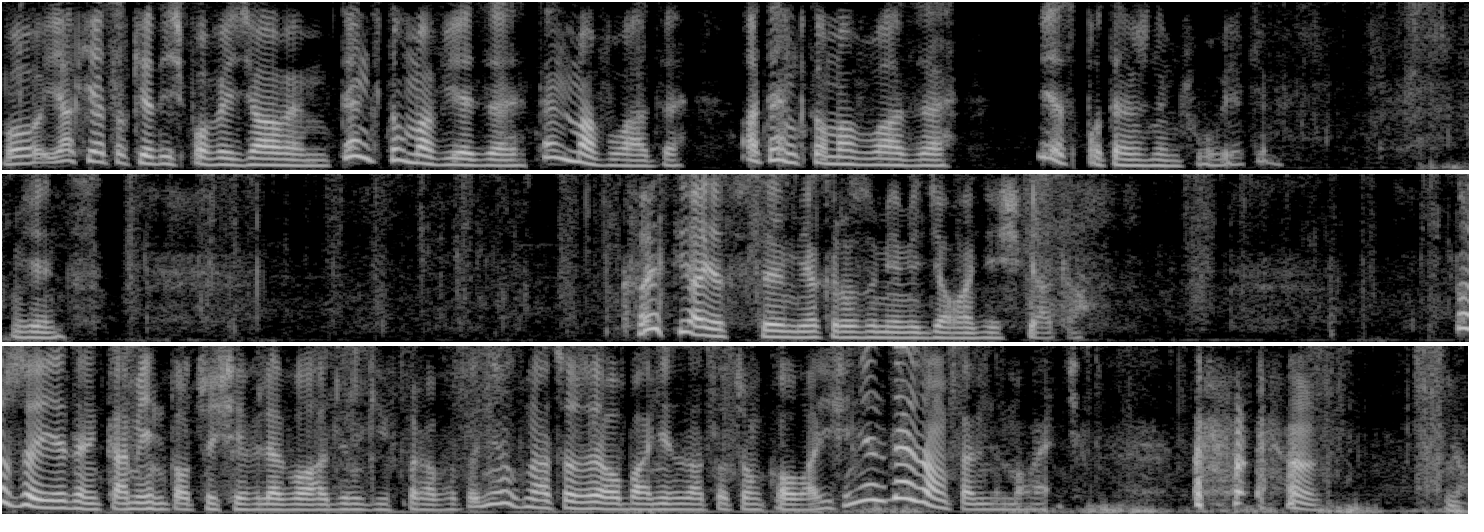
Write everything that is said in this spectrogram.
Bo jak ja to kiedyś powiedziałem, ten kto ma wiedzę, ten ma władzę, a ten kto ma władzę jest potężnym człowiekiem. Więc kwestia jest w tym, jak rozumiemy działanie świata. To, że jeden kamień toczy się w lewo, a drugi w prawo, to nie oznacza, że oba nie zatoczą koła i się nie zderzą w pewnym momencie. No.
